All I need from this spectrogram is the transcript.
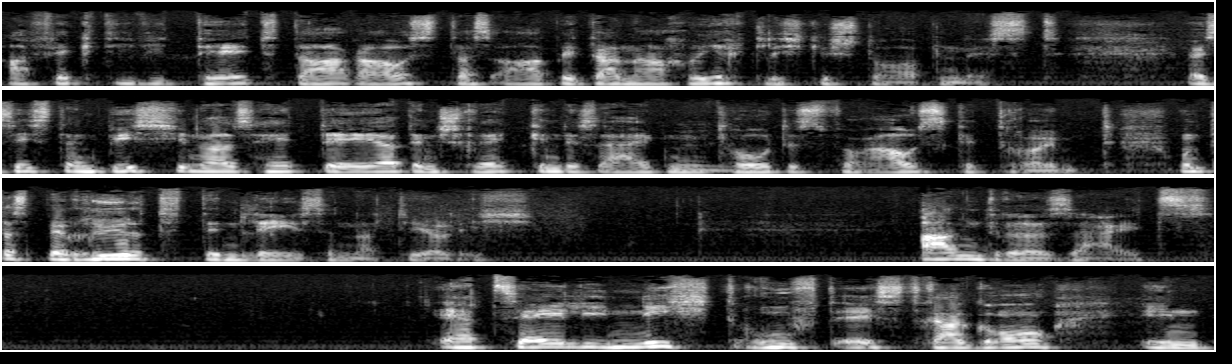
Affektivität daraus, dass Abe danach wirklich gestorben ist. Es ist ein bisschen, als hätte er den Schrecken des eigenen mhm. Todes vorausgeträumt. Und das berührt den Leser natürlich. Andererseits Erzähl ihn nicht, ruft Estragon in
